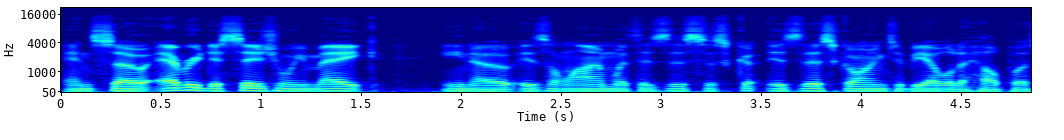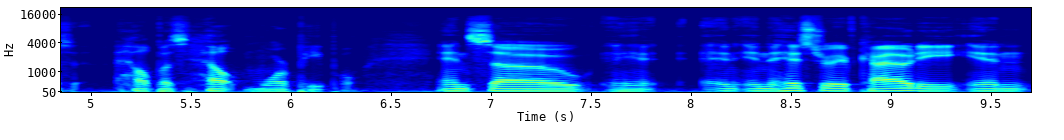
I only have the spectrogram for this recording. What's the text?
And so every decision we make, you know, is aligned with is this is, is this going to be able to help us help us help more people? And so eh, in, in the history of Coyote, in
